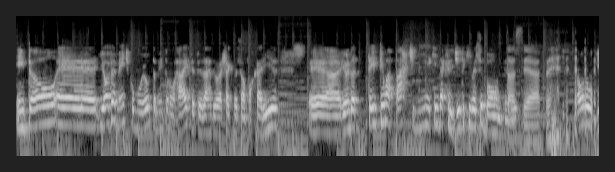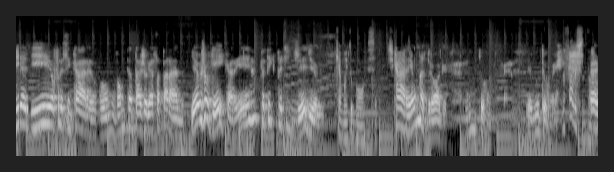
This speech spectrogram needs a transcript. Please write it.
Então, é, e obviamente, como eu também estou no hype, apesar de eu achar que vai ser uma porcaria, é, eu ainda tenho, tenho uma parte minha que ainda acredita que vai ser bom, entendeu? Tá certo. Então eu vi ali eu falei assim, cara, vamos, vamos tentar jogar essa parada. E aí eu joguei, cara, e é o que eu tenho que te dizer, Diego que é muito bom, excelente. Cara, é uma droga, cara. É muito ruim, cara. É muito ruim. Não fala isso não, É,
